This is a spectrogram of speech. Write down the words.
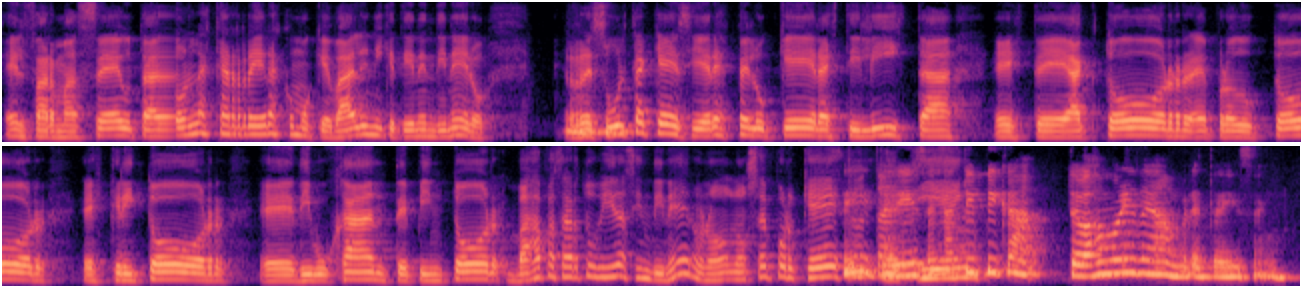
el farmacéutico, son las carreras como que valen y que tienen dinero. Resulta que si eres peluquera, estilista, este, actor, eh, productor, escritor, eh, dibujante, pintor, vas a pasar tu vida sin dinero, ¿no? No sé por qué. Sí, te dicen la típica, te vas a morir de hambre, te dicen.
